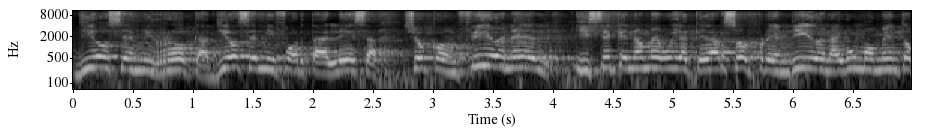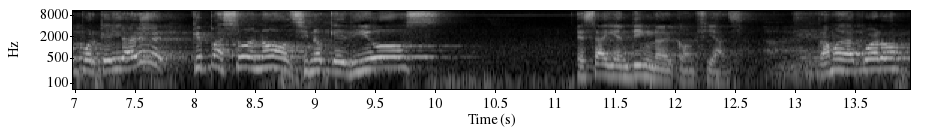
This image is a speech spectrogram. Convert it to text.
Dios es mi roca, Dios es mi fortaleza. Yo confío en Él y sé que no me voy a quedar sorprendido en algún momento porque diga, eh, ¿qué pasó? No, sino que Dios es alguien digno de confianza. ¿Estamos de acuerdo?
